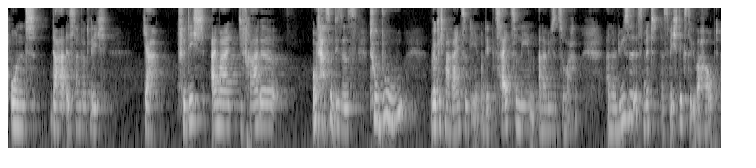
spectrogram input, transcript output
und da ist dann wirklich, ja, für dich einmal die Frage oder so dieses To-Do, wirklich mal reinzugehen und dir Zeit zu nehmen, Analyse zu machen. Analyse ist mit das Wichtigste überhaupt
